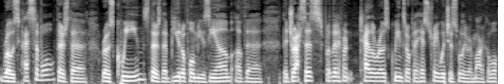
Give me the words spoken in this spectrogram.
Rose Festival, there's the Rose Queens, there's the beautiful museum of the, the dresses for the different Tyler Rose Queens over the history, which is really remarkable.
